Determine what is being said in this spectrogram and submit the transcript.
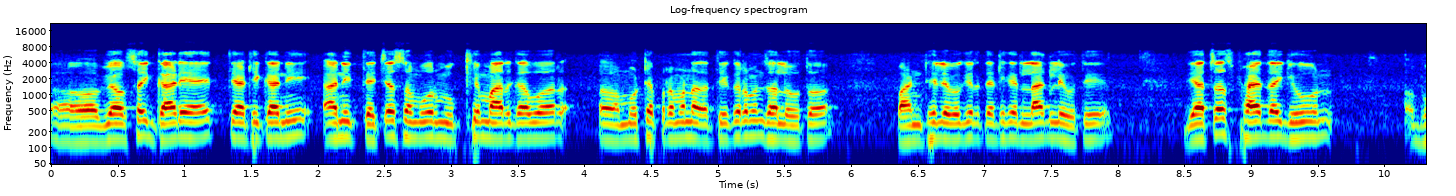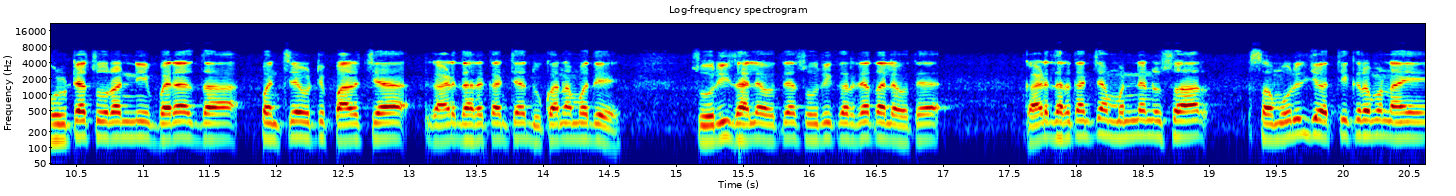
व्यावसायिक गाड्या आहेत त्या ठिकाणी आणि त्याच्यासमोर मुख्य मार्गावर मोठ्या प्रमाणात अतिक्रमण झालं होतं. पाणठेले वगैरे त्या ठिकाणी लागले होते. याचाच फायदा घेऊन भुरट्या चोरांनी बऱ्याचदा पंचवटी पार्कच्या गाडीधारकांच्या दुकानामध्ये चोरी झाल्या होत्या चोरी करण्यात आल्या होत्या. गाडीधारकांच्या म्हणण्यानुसार समोरील जे अतिक्रमण आहे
